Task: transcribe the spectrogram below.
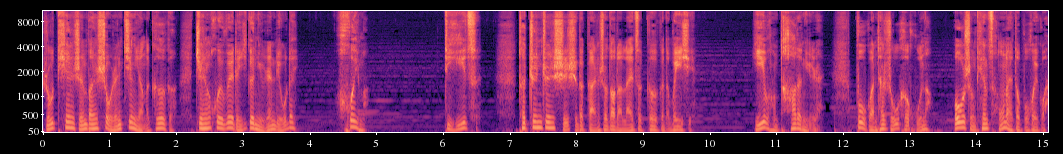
如天神般受人敬仰的哥哥，竟然会为了一个女人流泪，会吗？第一次，他真真实实的感受到了来自哥哥的威胁。以往他的女人，不管他如何胡闹，欧胜天从来都不会管，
